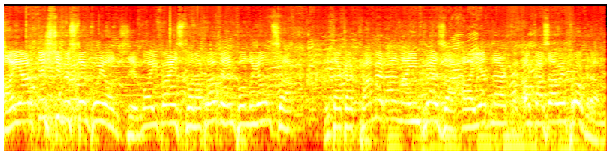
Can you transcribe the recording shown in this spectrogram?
A i artyści występujący, moi państwo, naprawdę imponująca i taka kameralna impreza, a jednak okazały program.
